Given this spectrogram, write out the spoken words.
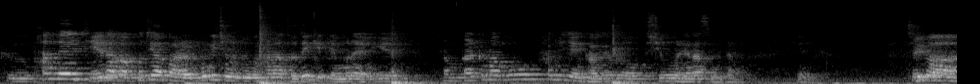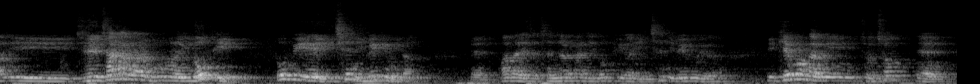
그 판넬 뒤에다가 코팅 합판을 공기층을 두고 하나 더 됐기 때문에 이게 참 깔끔하고 합리적인 가격으로 시공을 해놨습니다. 예. 저희가 이 제일 자랑하는 부분은 이 높이 높이에 2200입니다. 예, 바다에서 천장까지 높이가 2,200이고요. 이 개방감이 좋죠. 예,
